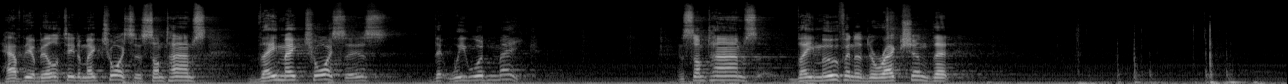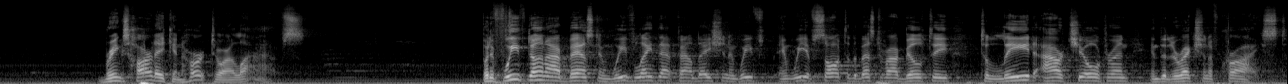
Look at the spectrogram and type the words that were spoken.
have the ability to make choices, sometimes they make choices that we wouldn't make. And sometimes they move in a direction that brings heartache and hurt to our lives. But if we've done our best and we've laid that foundation and, we've, and we have sought to the best of our ability to lead our children in the direction of Christ,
